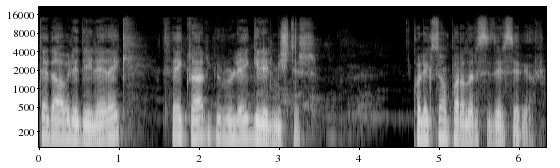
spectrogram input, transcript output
tedavül edilerek tekrar yürürlüğe girilmiştir. Koleksiyon paraları sizleri seviyor.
